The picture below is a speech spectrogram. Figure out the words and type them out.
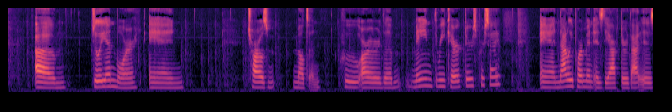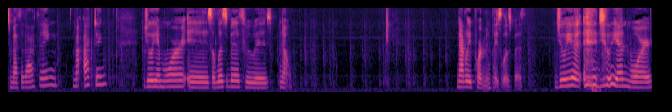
um, Julianne Moore, and Charles Melton, who are the main three characters per se. And Natalie Portman is the actor that is method acting. Acting. Julianne Moore is Elizabeth, who is no, Natalie Portman plays Elizabeth. Julia Julianne Moore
